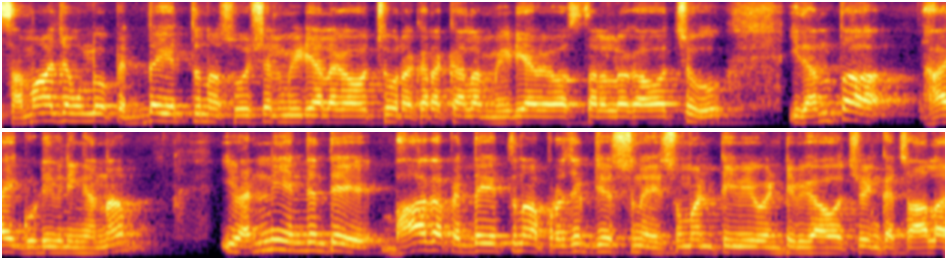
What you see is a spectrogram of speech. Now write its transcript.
సమాజంలో పెద్ద ఎత్తున సోషల్ మీడియాలో కావచ్చు రకరకాల మీడియా వ్యవస్థలలో కావచ్చు ఇదంతా హాయ్ గుడ్ ఈవినింగ్ అన్న ఇవన్నీ ఏంటంటే బాగా పెద్ద ఎత్తున ప్రొజెక్ట్ చేస్తున్నాయి. సుమన్ టీవీ వంటివి కావచ్చు ఇంకా చాలా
